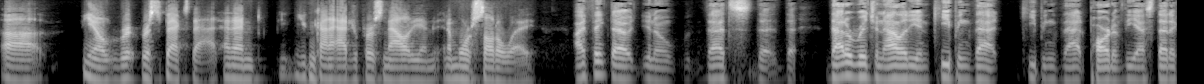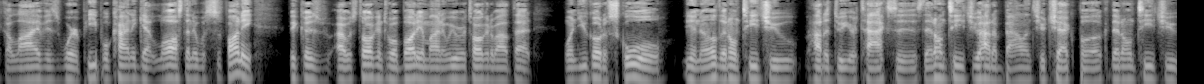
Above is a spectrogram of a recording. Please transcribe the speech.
uh you know re- respect that. And then you can kind of add your personality in, in a more subtle way. I think that you know that's that that that originality and keeping that keeping that part of the aesthetic alive is where people kind of get lost. And it was funny because i was talking to a buddy of mine and we were talking about that when you go to school you know they don't teach you how to do your taxes they don't teach you how to balance your checkbook they don't teach you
